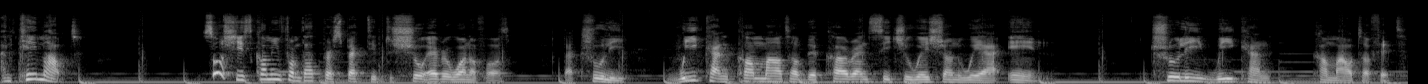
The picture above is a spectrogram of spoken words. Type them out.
and came out. So she's coming from that perspective to show every one of us that truly we can come out of the current situation we are in. Truly, we can come out of it.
